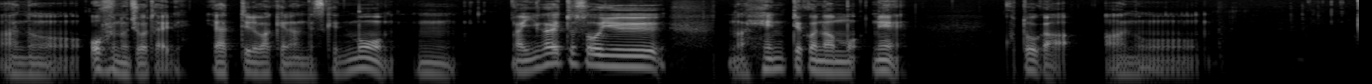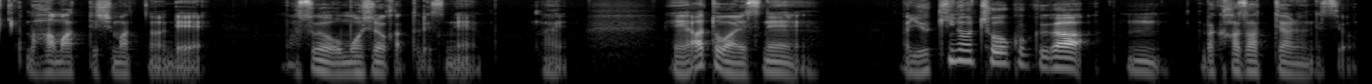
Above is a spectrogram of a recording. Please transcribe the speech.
あのオフの状態でやってるわけなんですけども、うんまあ、意外とそういう、ま、へんてこなもね、ことが、あのまあ、はまってしまったので、まあ、すごい面白かったですね。はいえー、あとはですね、雪の彫刻が、うん、飾ってあるんですよ。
